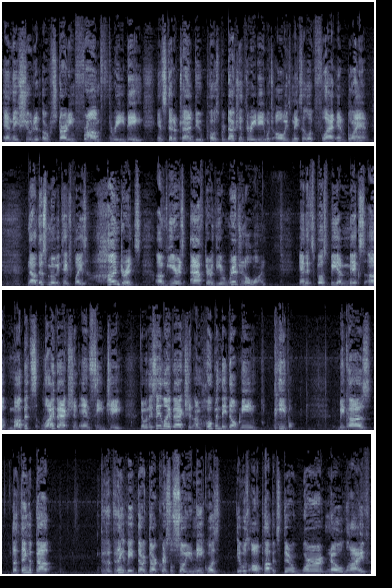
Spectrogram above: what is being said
and they shoot it uh, starting from 3D instead of trying to do post production 3D, which always makes it look flat and bland. Now, this movie takes place hundreds of years after the original one, and it's supposed to be a mix of Muppets, live action, and CG. Now, when they say live action, I'm hoping they don't mean people, because the thing about the thing that made Dark, Dark Crystal so unique was it was all puppets. There were no live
